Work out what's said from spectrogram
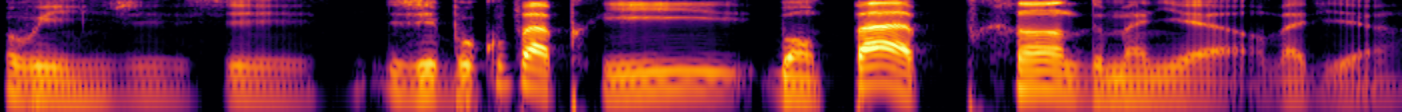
Oui, j'ai- beaucoup appris. Bon, pas apprendre de manière, on va dire,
